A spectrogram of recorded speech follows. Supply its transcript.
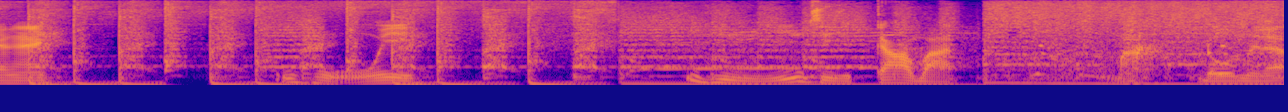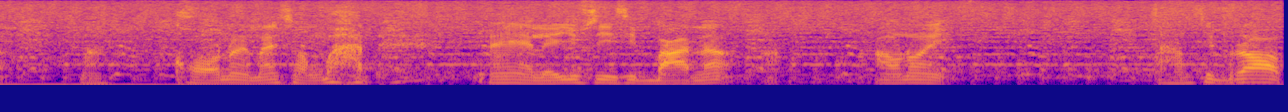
ยังไง โอ้โหยอื้อหือ49บาท มา โดนไปแล้ว มา ขอหน่อยไหมสองบาทแหมเหลืออยู่40บาทแล้ว เอาหน่อย30รอบ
